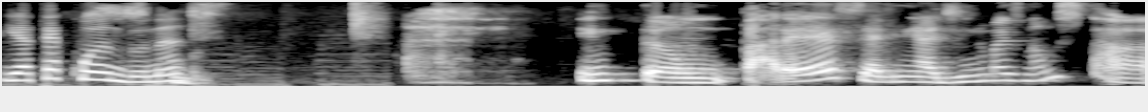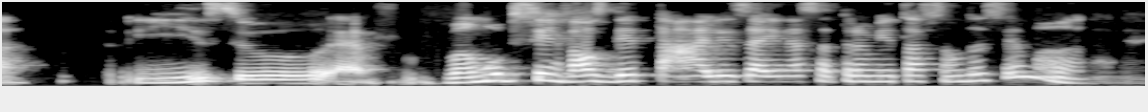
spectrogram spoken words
E até quando, né? Então, parece alinhadinho, mas não está. Isso, é, vamos observar os detalhes aí nessa tramitação da semana, né?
